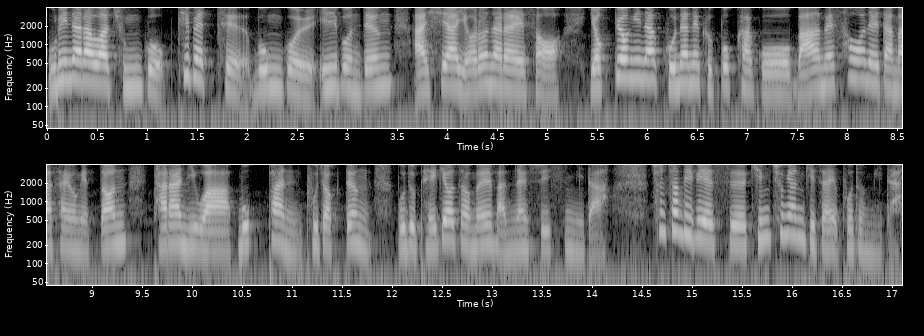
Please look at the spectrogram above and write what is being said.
우리나라와 중국, 티베트, 몽골, 일본 등 아시아 여러 나라에서 역병이나 고난을 극복하고 마음의 서원을 담아 사용했던 다라니와 목판, 부적 등 모두 100여 점을 만날 수 있습니다. 춘천 BBS 김충현 기자의 보도입니다.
